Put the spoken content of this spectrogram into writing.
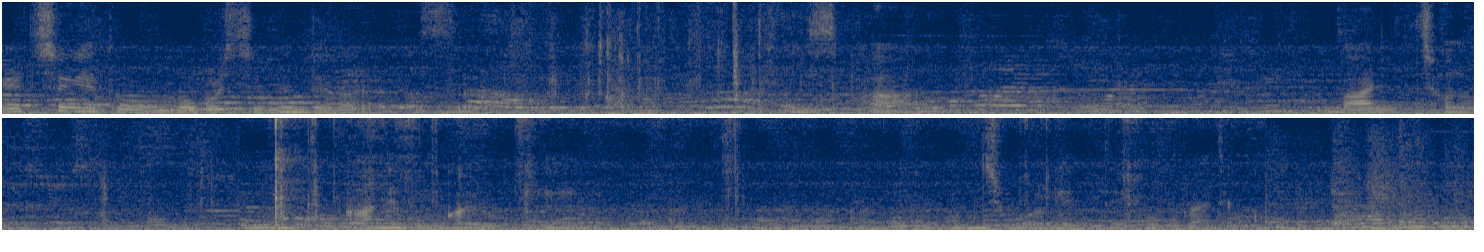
일층에도 먹을 수 있는 데가 있어요. 이 스파 12,000원. 있고 안에 뭔가 이렇게 뭔지 모르겠는데 먹어봐야 될 것 같아요.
